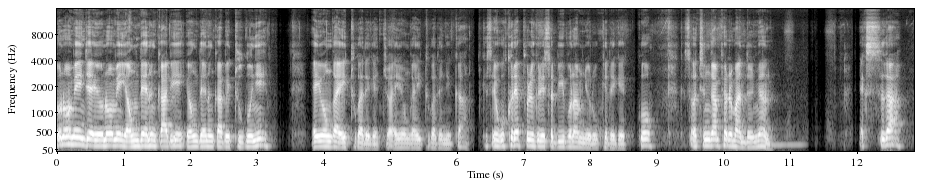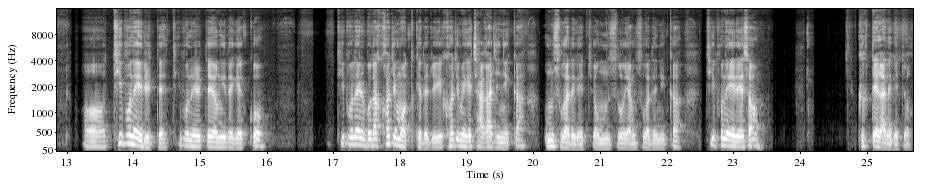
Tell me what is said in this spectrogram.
요 놈이 이제 요 놈이 0 되는 값이 0 되는 값이 두 군이 A1과 A2가 되겠죠. A1과 A2가 되니까. 그래서 요거 그래프를 그래서 미분하면 요렇게 되겠고. 그래서 증간표를 만들면 x가 어 t분의 1일 때 t분의 1때 0이 되겠고 t분의 1보다 커지면 어떻게 되죠? 이게 커지면 이게 작아지니까 음수가 되겠죠. 음수 양수가 되니까 t분의 1에서 극대가 되겠죠.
